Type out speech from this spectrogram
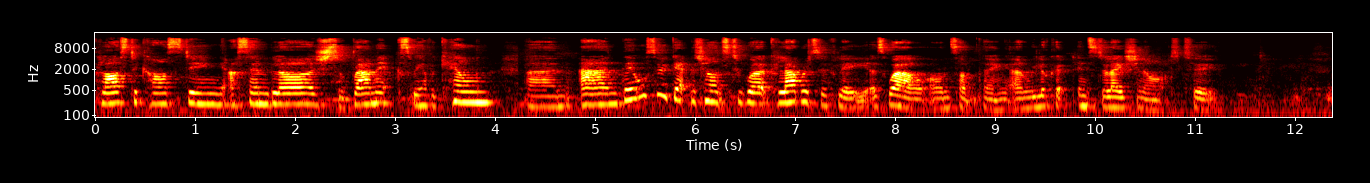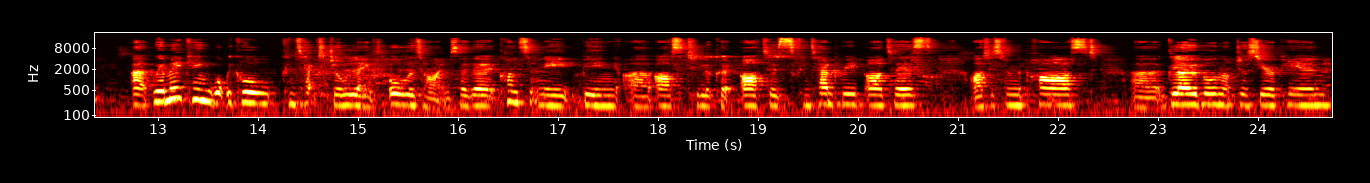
plaster casting, assemblage, ceramics, we have a kiln, um, and they also get the chance to work collaboratively as well on something, and we look at installation art too. Uh, we're making what we call contextual links all the time, so they're constantly being uh, asked to look at artists, contemporary artists, artists from the past, uh, global, not just European,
